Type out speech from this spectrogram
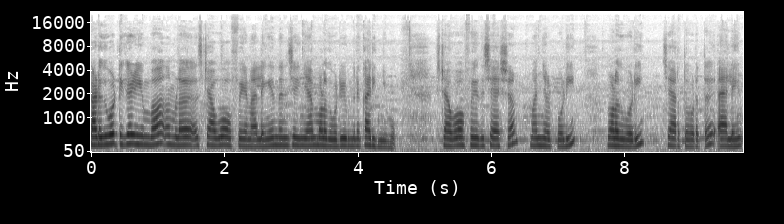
കടുക് പൊട്ടി കഴിയുമ്പോൾ നമ്മൾ സ്റ്റവ് ഓഫ് ചെയ്യണം. അല്ലെങ്കിൽ എന്താണെന്ന് വെച്ച് കഴിഞ്ഞാൽ മുളക് പൊടി ഇടുന്നതിന് കരിഞ്ഞു പോകും. സ്റ്റവ് ഓഫ് ചെയ്ത ശേഷം മഞ്ഞൾപ്പൊടി മുളക് പൊടി ചേർത്ത് കൊടുത്ത് ഇലയും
